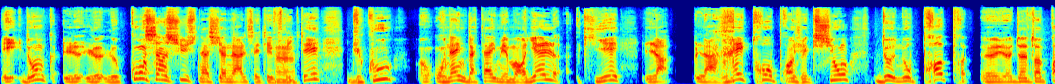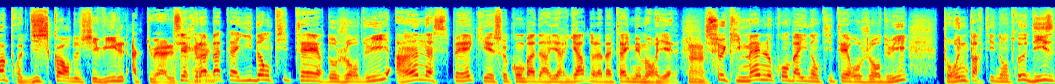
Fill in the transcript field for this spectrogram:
Et donc, le, le- le consensus national s'est effrité. Du coup, on a une bataille mémorielle qui est la la rétroprojection de nos propres, euh, de notre propre discorde civil actuel. C'est-à-dire que la bataille identitaire d'aujourd'hui a un aspect qui est ce combat d'arrière-garde de la bataille mémorielle. Hmm. Ceux qui mènent le combat identitaire aujourd'hui, pour une partie d'entre eux, disent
